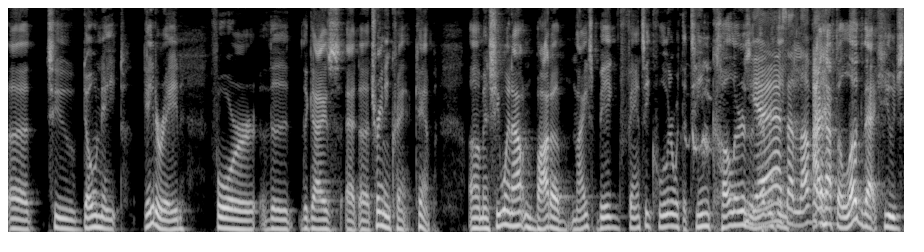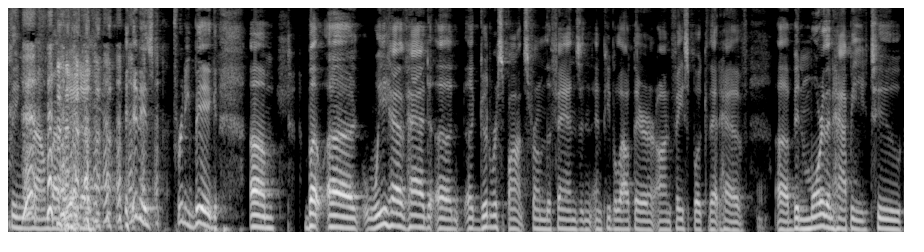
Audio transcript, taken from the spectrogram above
uh, to donate Gatorade for the the guys at uh, training camp. Um, and she went out and bought a nice big fancy cooler with the team colors and Yes, everything. I love it. I have to lug that huge thing around. By the way, it is pretty big. Um, but uh, we have had a, a good response from the fans and, and people out there on Facebook that have uh, been more than happy to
